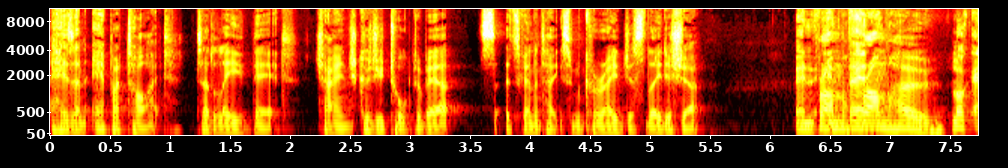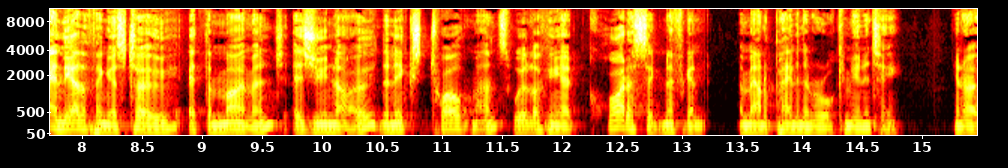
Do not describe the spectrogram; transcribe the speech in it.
has an appetite to lead that change? Because you talked about it's- it's going to take some courageous leadership And from and- and- from who? Look, and the other thing is too, at the moment, as you know, the next 12 months, we're looking at quite a significant amount of pain in the rural community. You know,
